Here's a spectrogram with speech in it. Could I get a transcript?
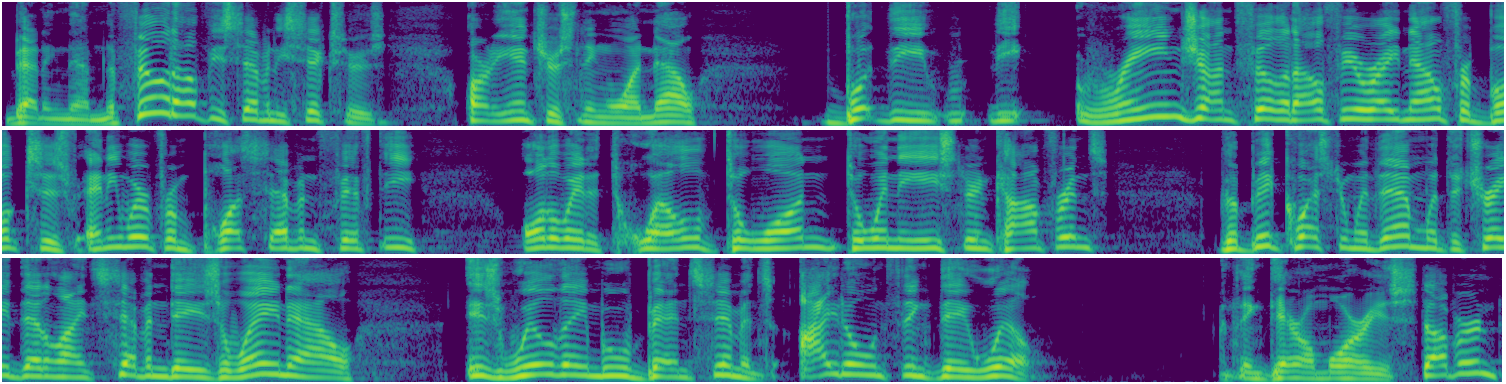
betting them. The Philadelphia 76ers are the interesting one. Now, but the the range on Philadelphia right now for books is anywhere from plus 750 all the way to 12 to 1 to win the Eastern Conference. The big question with them with the trade deadline 7 days away now is will they move Ben Simmons? I don't think they will. I think Daryl Morey is stubborn.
